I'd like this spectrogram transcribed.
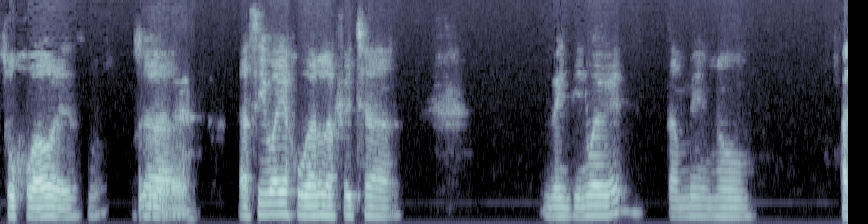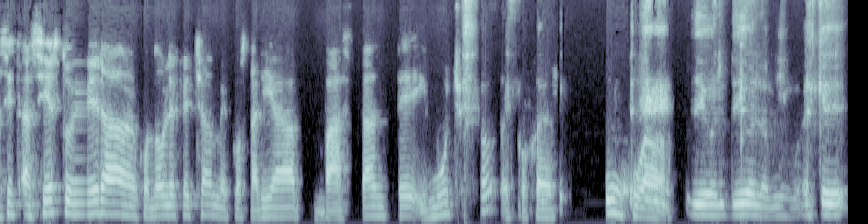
sus jugadores, ¿no? O sea, así vaya a jugar la fecha 29, también no. Así, así estuviera con doble fecha, me costaría bastante y mucho escoger un jugador. Digo, digo lo mismo. Es que,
